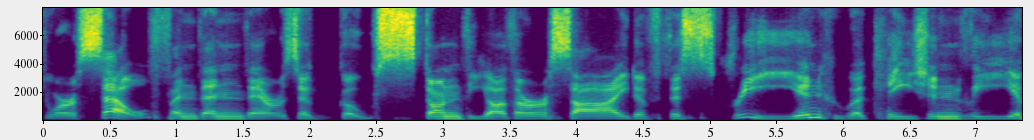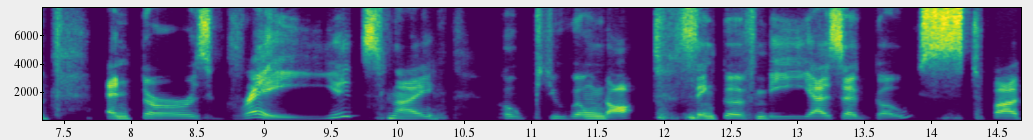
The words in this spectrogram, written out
yourself and then there's a ghost on the other side of the screen who occasionally enters grades. I hope you will not think of me as a ghost, but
